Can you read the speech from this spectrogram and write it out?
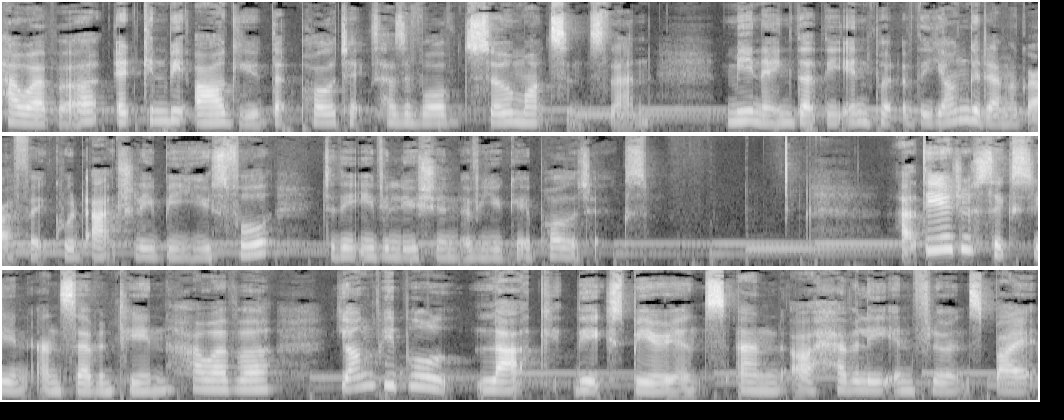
However, it can be argued that politics has evolved so much since then, meaning that the input of the younger demographic would actually be useful to the evolution of UK politics. At the age of 16 and 17, however, young people lack the experience and are heavily influenced by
